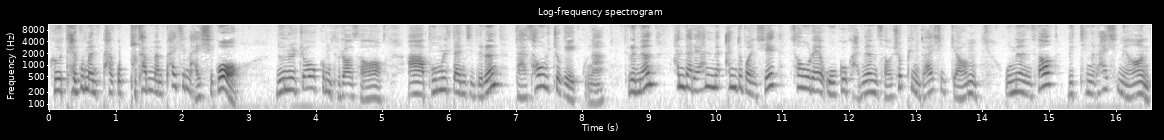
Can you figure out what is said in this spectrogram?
그 대구만 파고 부산만 파지 마시고 눈을 조금 들어서 아 보물단지들은 다 서울 쪽에 있구나 그러면 한 달에 한, 한두 번씩 서울에 오고 가면서 쇼핑도 하실 겸 오면서 미팅을 하시면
